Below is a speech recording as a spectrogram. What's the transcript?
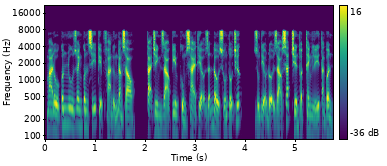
Mà đồ quân nhu doanh quân sĩ kịp phản ứng đằng sau, tại trình rào kim cùng xài thiệu dẫn đầu xuống tổ chức, dùng tiểu đội rào sát chiến thuật thanh lý tàn quân.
